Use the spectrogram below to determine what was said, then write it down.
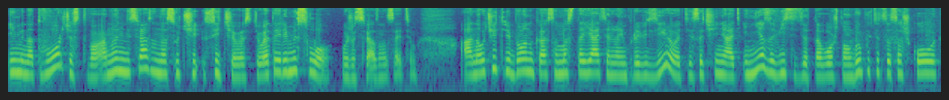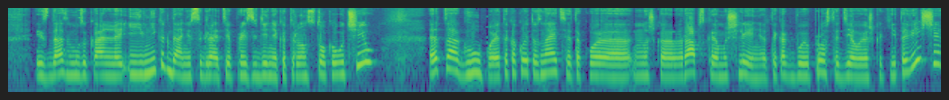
именно творчество, оно не связано с учи- усидчивостью, это и ремесло уже связано с этим. А научить ребенка самостоятельно импровизировать и сочинять, и не зависеть от того, что он выпустится со школы, издаст музыкальное, и никогда не сыграет те произведения, которые он столько учил, это глупо, это какое-то, знаете, такое немножко рабское мышление. Ты как бы просто делаешь какие-то вещи,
